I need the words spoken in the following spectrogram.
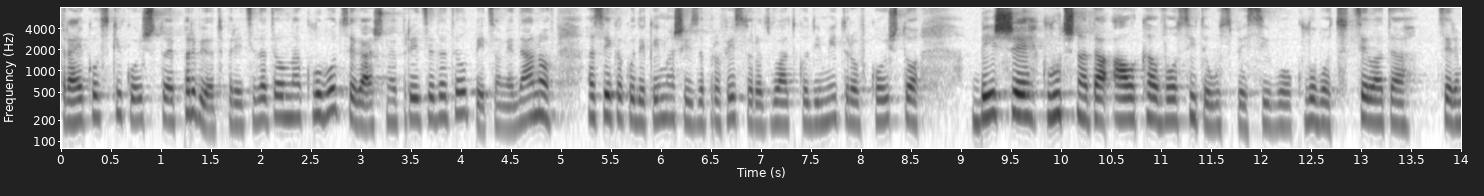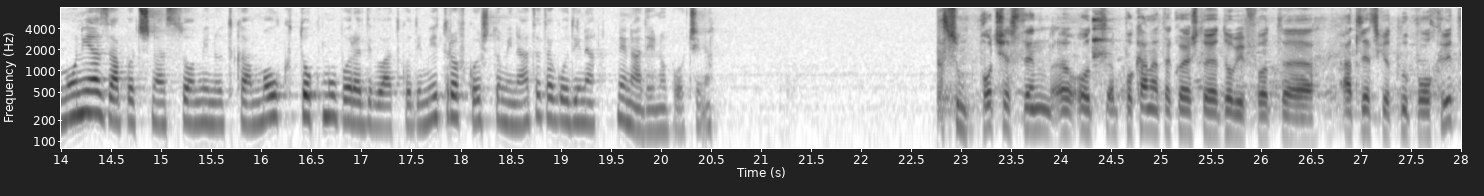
Трајковски, кој што е првиот председател на клубот, сегашно е председател Пецо Неданов, а секако дека имаше и за професорот Владко Димитров, кој што беше клучната алка во сите успеси во клубот. Целата церемонија започна со минутка молк токму поради Владко Димитров, кој што минатата година ненадејно почина. Сум почестен од поканата која што ја добив од Атлетскиот клуб Охрид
